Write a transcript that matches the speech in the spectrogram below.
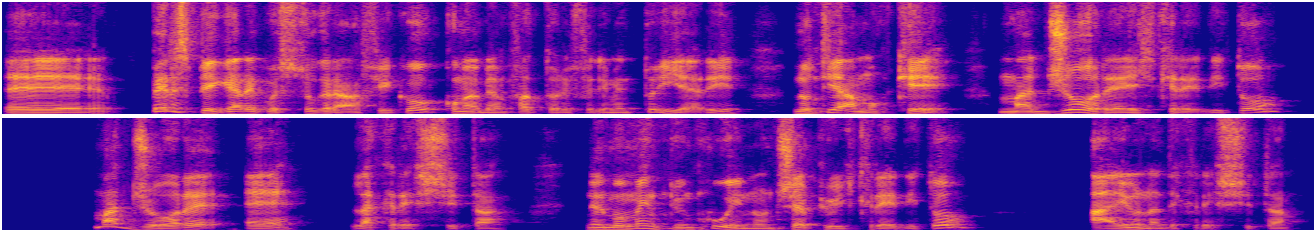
Eh, per spiegare questo grafico, come abbiamo fatto riferimento ieri, notiamo che maggiore è il credito, maggiore è la crescita. Nel momento in cui non c'è più il credito, hai una decrescita.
